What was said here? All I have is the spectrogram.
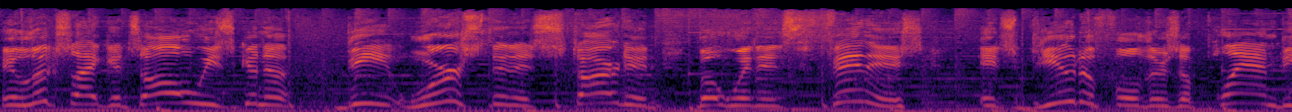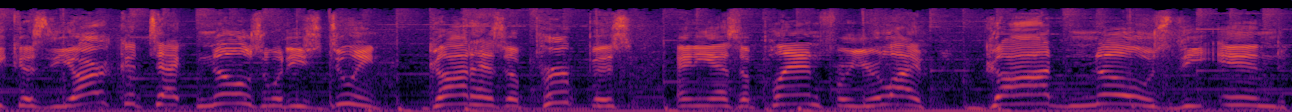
It looks like it's always going to be worse than it started. But when it's finished, it's beautiful. There's a plan because the architect knows what he's doing. God has a purpose and he has a plan for your life. God knows the end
